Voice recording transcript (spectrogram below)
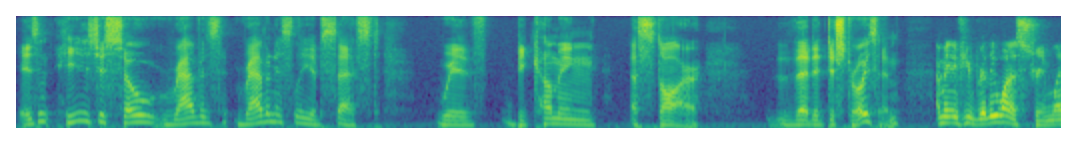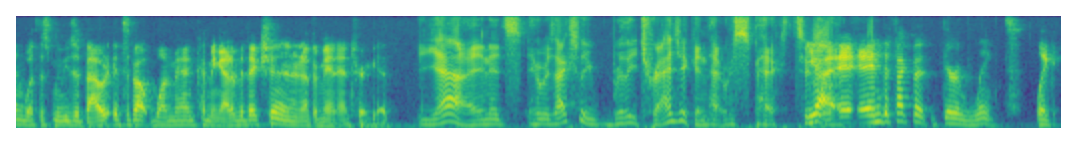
Isn't he is just so ravis, ravenously obsessed with becoming a star that it destroys him. I mean if you really want to streamline what this movie's about it's about one man coming out of addiction and another man entering it Yeah, and it's it was actually really tragic in that respect too. yeah a- and the fact that they're linked like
